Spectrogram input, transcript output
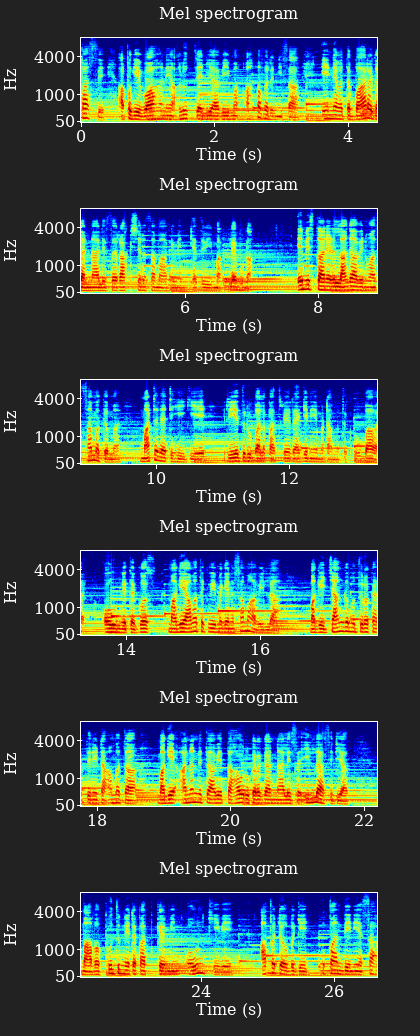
පස්සේ අපගේ වාහනය අලුත් වැඩියාවීම අහවර නිසා ඒ නැවත භාරගන්නා ලෙස රක්ෂණ සමාගමෙන් කැදවීමක් ලැබුණා. එම ස්ථානයට ළඟා වෙනවා සමගම මට වැටහිගියේ රියදුරු බලපත්‍රය රැගෙනීමට අමතක වූ බවයි. ඔවුන් වෙත ගොස් මගේ අමතකවීම ගැන සමාවිල්ලා මගේ ජංගම දුරකත්තනයට අමතා මගේ අනන්‍යතාවය තහවුරු කරගන්නා ලෙස ඉල්ලා සිටියත් මාව පුදුමයට පත් කරමින් ඔවුන් කිවේ අපට ඔබගේ උපන්දිනය සහ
